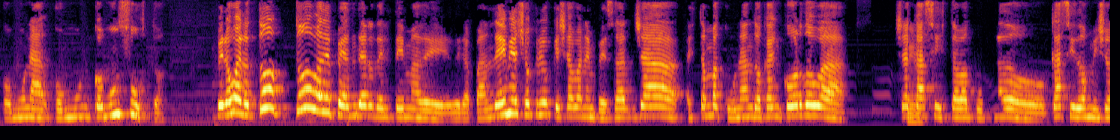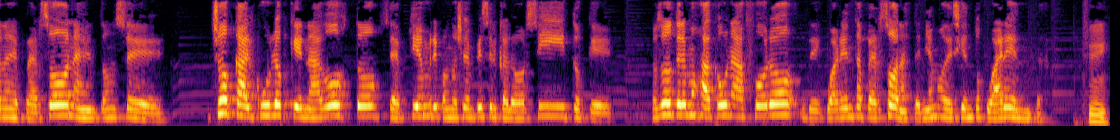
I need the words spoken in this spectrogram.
como, una, como, un, como un susto. Pero bueno, todo, todo va a depender del tema de, de la pandemia. Yo creo que ya van a empezar, ya están vacunando acá en Córdoba, ya Sí. casi está vacunado casi dos millones de personas. Entonces, yo calculo que en agosto, septiembre, cuando ya empiece el calorcito, que nosotros tenemos acá un aforo de 40 personas, teníamos de 140. Sí.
